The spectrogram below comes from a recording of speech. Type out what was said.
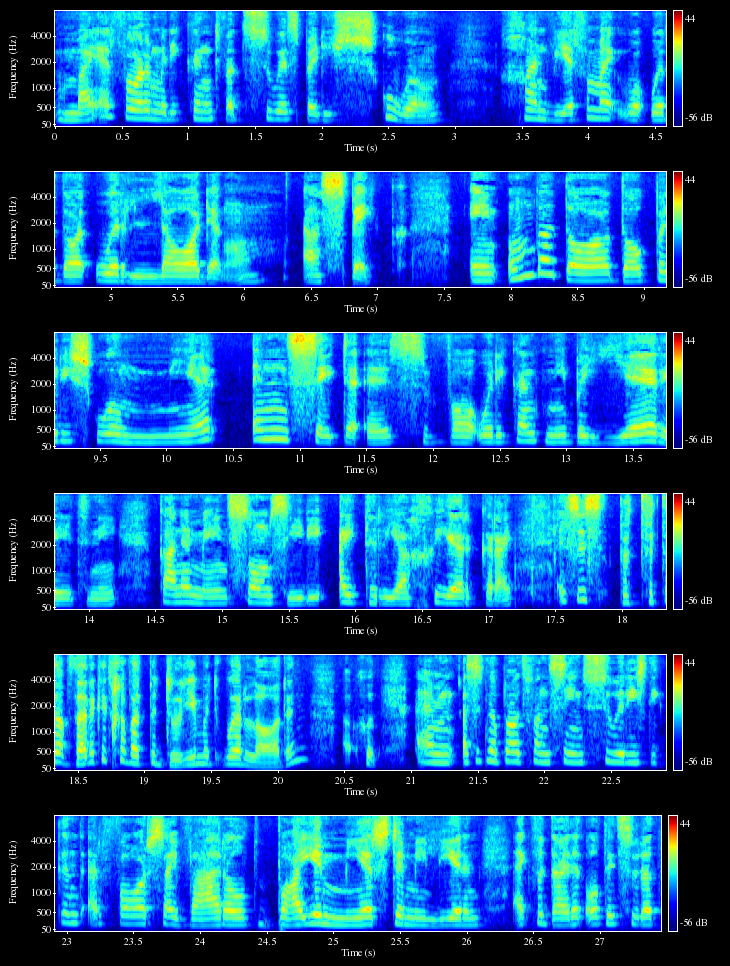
my ervaring met die kind wat soos by die skool gaan weer vir my oor daai oorlading aspek. En omdat daar dalk by die skool meer insette is waaroor die kind nie beheer het nie, kan 'n mens soms hierdie uitreageer kry. Dit is vertel ek het gou wat bedoel jy met oorlading? Oh, goed. Ehm um, as ek nou praat van sensories, die kind ervaar sy wêreld baie meer stimulerend. Ek verduidelik dit altyd sodat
